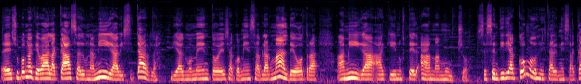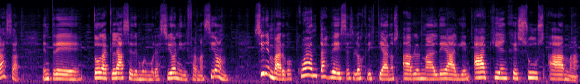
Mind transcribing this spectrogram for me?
eh, suponga que va a la casa de una amiga a visitarla y al momento ella comienza a hablar mal de otra amiga a quien usted ama mucho. ¿Se sentiría cómodo de estar en esa casa entre toda clase de murmuración y difamación? Sin embargo, ¿cuántas veces los cristianos hablan mal de alguien a quien Jesús ama?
